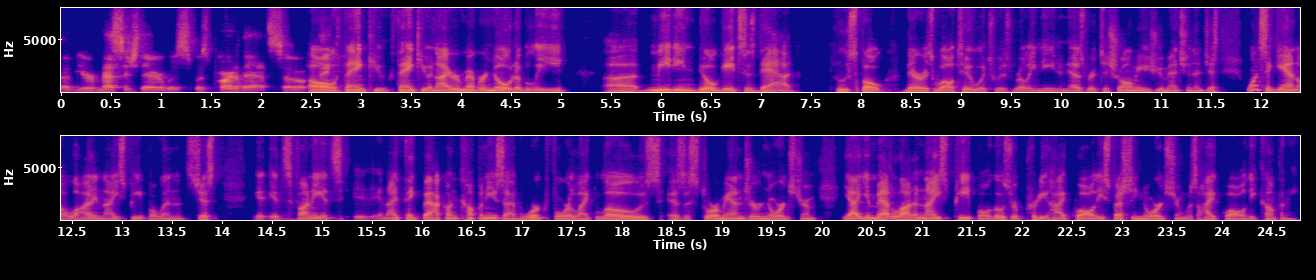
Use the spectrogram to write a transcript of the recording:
of your message there was was part of that. So oh, thank you, thank you. Thank you. And I remember notably uh, meeting Bill Gates's dad, who spoke there as well too, which was really neat. And Ezra Teshome, as you mentioned, and just once again, a lot of nice people. And it's just it, it's funny. It's and I think back on companies I've worked for, like Lowe's as a store manager, Nordstrom. Yeah, you met a lot of nice people. Those are pretty high quality, especially Nordstrom was a high quality company.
